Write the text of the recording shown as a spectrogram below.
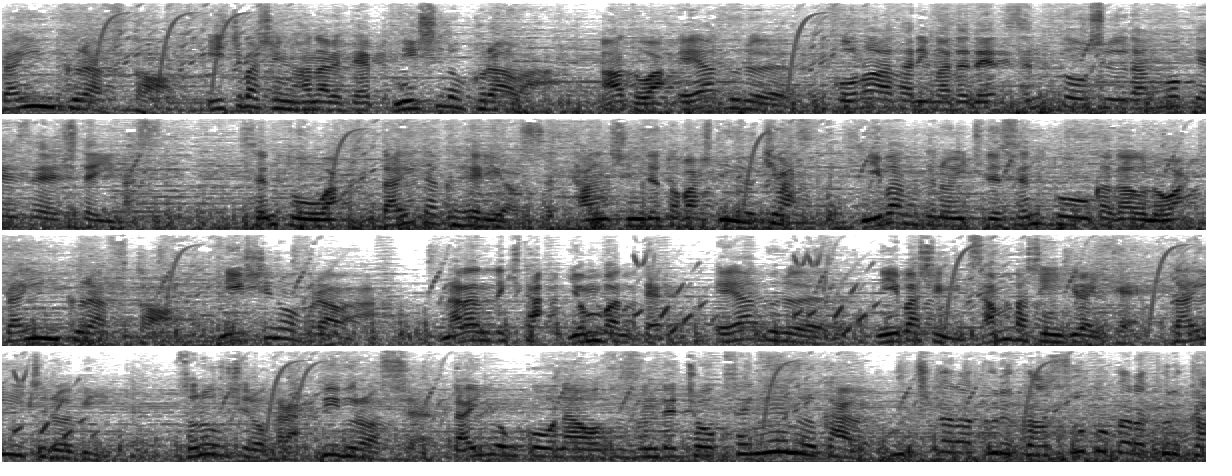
ラインクラフト。1馬身離れて西のフラワー。あとはエアグルーこの辺りまでで先頭集団を形成しています先頭は大宅ヘリオス単身で飛ばして行きます。2番手の位置で先頭を伺うのはラインクラフト。西のフラワー。並んできた。4番手。エアグルー。2馬身3馬身開いて。第1ルビー。その後ろからビブロス第4コーナーを進んで直線へ向かう。内から来るか外から来るか。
